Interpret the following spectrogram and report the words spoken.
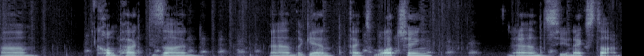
um, compact design. And again thanks for watching and see you next time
